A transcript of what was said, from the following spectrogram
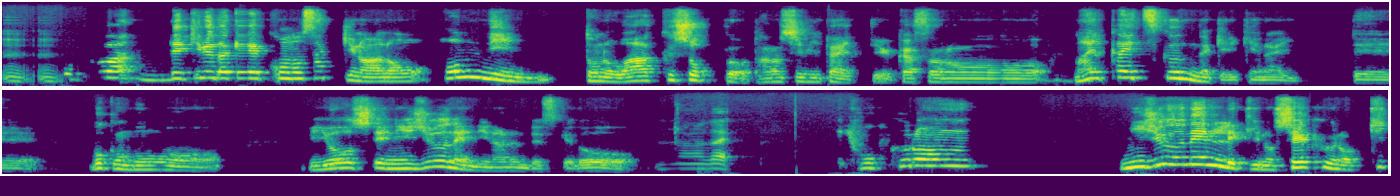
うんうん。僕はできるだけこのさっきのあの本人とのワークショップを楽しみたいっていうか、その毎回作んなきゃいけないって、僕も美容して20年になるんですけど、長い極論20年歴のシェフのキッ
